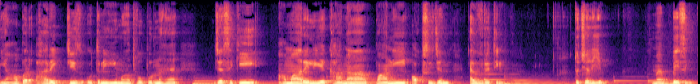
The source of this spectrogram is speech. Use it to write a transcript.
यहाँ पर हर एक चीज़ उतनी ही महत्वपूर्ण है, जैसे कि हमारे लिए खाना, पानी, ऑक्सीजन एवरीथिंग तो चलिए, मैं बेसिक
